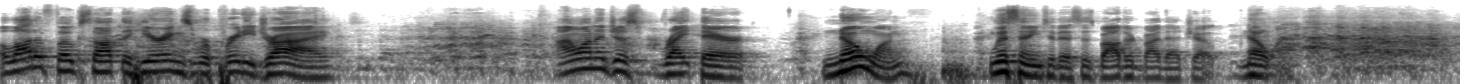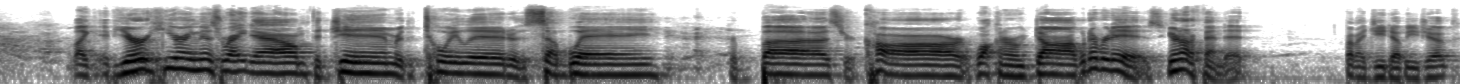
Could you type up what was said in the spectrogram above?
a lot of folks thought the hearings were pretty dry. I want to just right there no one listening to this is bothered by that joke. No one. Like, if you're hearing this right now, the gym or the toilet or the subway or bus or car, walking around dog, whatever it is, you're not offended by my GW joke.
